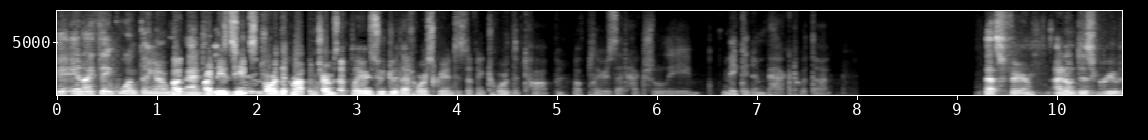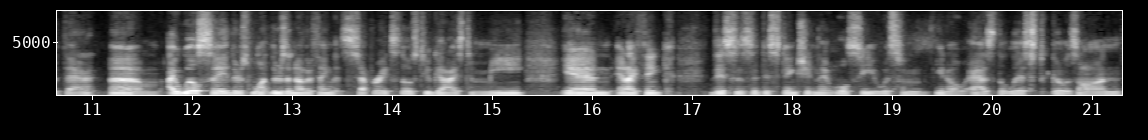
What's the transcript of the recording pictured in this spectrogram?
And I think one thing I would but, but he's he's toward the top in terms of players who do that. Horace Grant is definitely toward the top of players that actually make an impact with that. That's fair. I don't disagree with that. Um, I will say there's one there's another thing that separates those two guys to me, and and I think this is a distinction that we'll see with some you know as the list goes on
